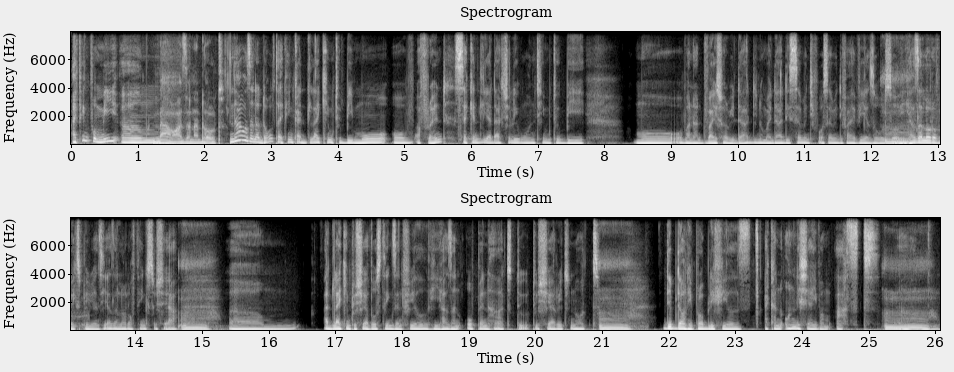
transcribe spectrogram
i think for me um now as an adult? now as an adult i think i'd like him to be more of a friend secondly i'd actually want him to be more of an advisory dad. You know my dad is 74 75 years old so he has a lot of experience. He has a lot of things to share. Um, i'd like him to share those things and feel he has an open heart to to share it not deep down he probably feels i can only share if i'm asked. Um,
